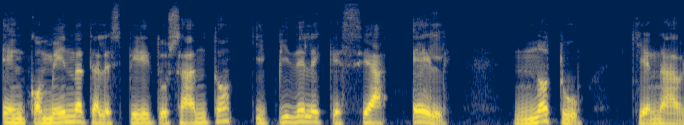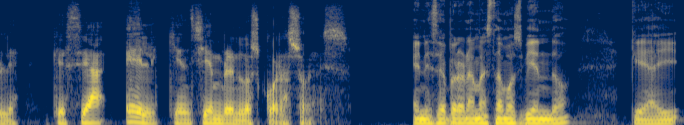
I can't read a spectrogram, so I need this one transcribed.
encomiéndate al Espíritu Santo y pídele que sea Él, no tú, quien hable, que sea Él quien siembre en los corazones. En este programa estamos viendo que hay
